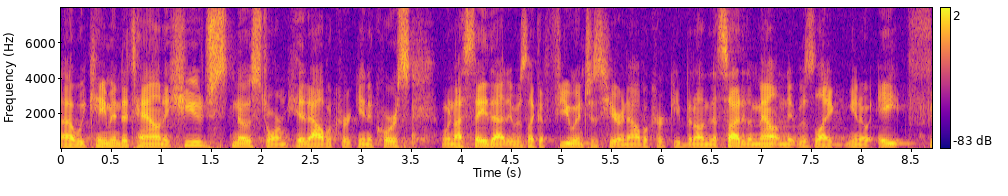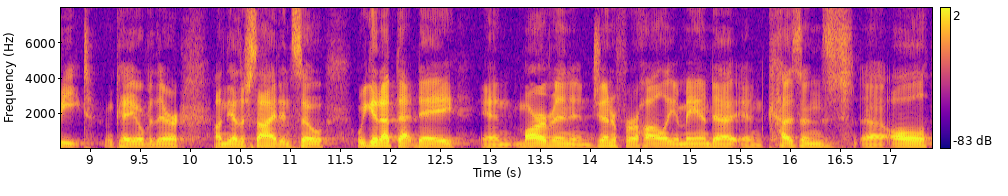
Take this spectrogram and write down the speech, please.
Uh, we came into town, a huge snowstorm hit Albuquerque. And of course, when I say that, it was like a few inches here in Albuquerque, but on the side of the mountain, it was like, you know, eight feet, okay, over there on the other side. And so we get up that day, and Marvin and Jennifer, Holly, Amanda, and cousins uh, all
